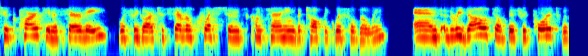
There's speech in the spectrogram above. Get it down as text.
took part in a survey with regard to several questions concerning the topic whistleblowing. And the result of this report was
